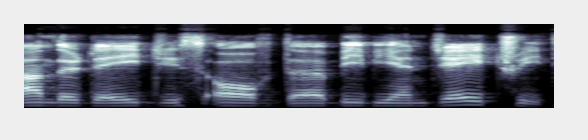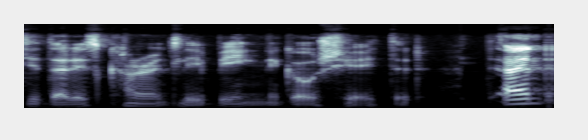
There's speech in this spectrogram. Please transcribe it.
under the aegis of the BBNJ treaty that is currently being negotiated. And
